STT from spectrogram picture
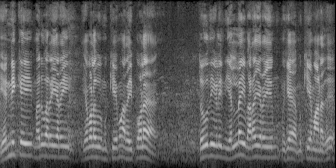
எண்ணிக்கை மறுவரையறை எவ்வளவு முக்கியமோ அதைப் போல தொகுதிகளின் எல்லை வரையறையும் மிக முக்கியமானது.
